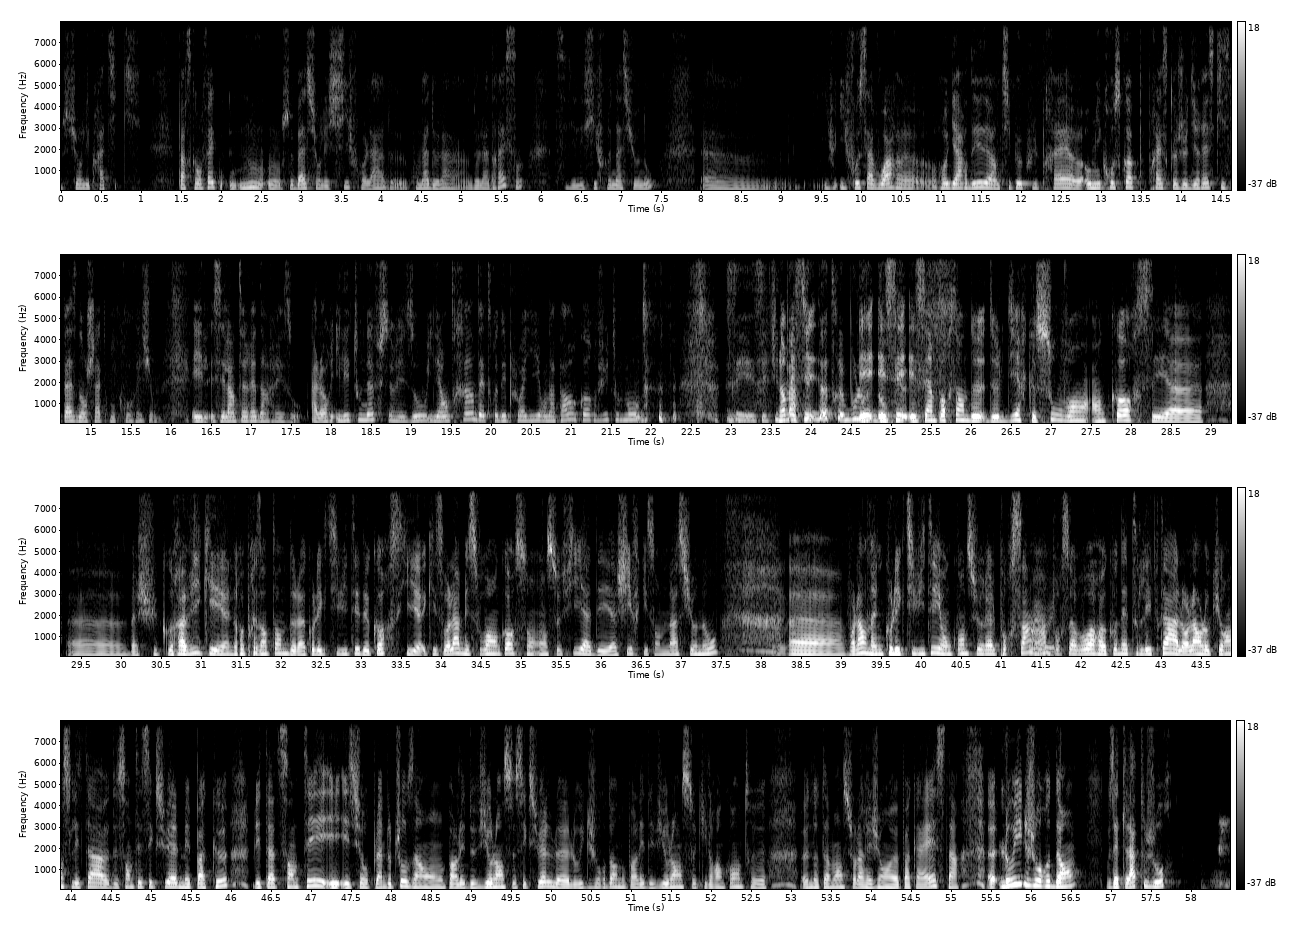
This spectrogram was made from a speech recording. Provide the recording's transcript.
sur les pratiques. Parce qu'en fait, nous, on se base sur les chiffres là qu'on a de la de l'adresse. hein. C'est les chiffres nationaux. Euh, il faut savoir regarder un petit peu plus près, au microscope presque, je dirais, ce qui se passe dans chaque micro-région. Et c'est l'intérêt d'un réseau. Alors, il est tout neuf, ce réseau. Il est en train d'être déployé. On n'a pas encore vu tout le monde. c'est une non, partie de notre boulot. Et, et c'est important de, de, le dire que souvent encore, c'est euh, bah, je suis ravie qu'il y ait une représentante de la collectivité de Corse qui, qui soit là, mais souvent en Corse, on, se fie à des chiffres qui sont nationaux. Euh, voilà, on a une collectivité et on compte sur elle pour ça, hein, pour savoir connaître l'état. Alors là, en l'occurrence, l'état de santé sexuelle, mais pas que, l'état de santé et, sur plein d'autres choses. Hein. On parlait de violences sexuelles. Loïc Jourdan nous parlait des violences qu'il rencontre, euh, notamment sur la région PACA Est. Loïc Jourdan, vous êtes là toujours?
